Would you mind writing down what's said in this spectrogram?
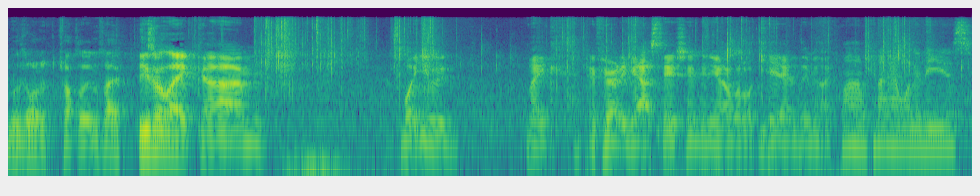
there's one chocolate inside. These are like um, what you would like if you're at a gas station and you have a little kid. They'd be like, "Mom, can I have one of these?"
